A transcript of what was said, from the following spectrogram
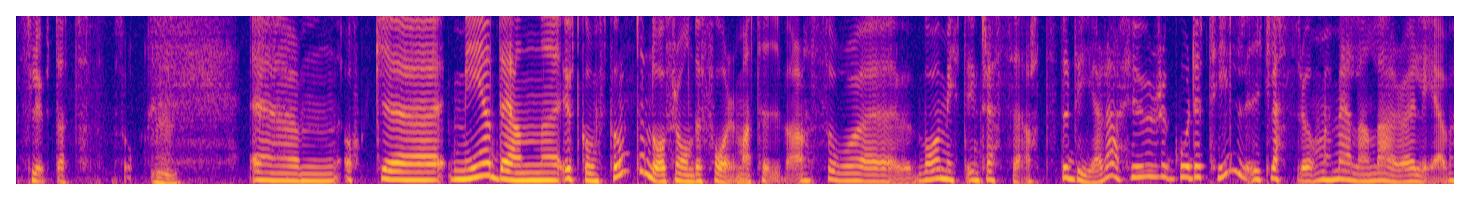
slutet. Så. Mm. Um, och uh, med den utgångspunkten då från det formativa så uh, var mitt intresse att studera hur går det till i klassrum mellan lärare och elev?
